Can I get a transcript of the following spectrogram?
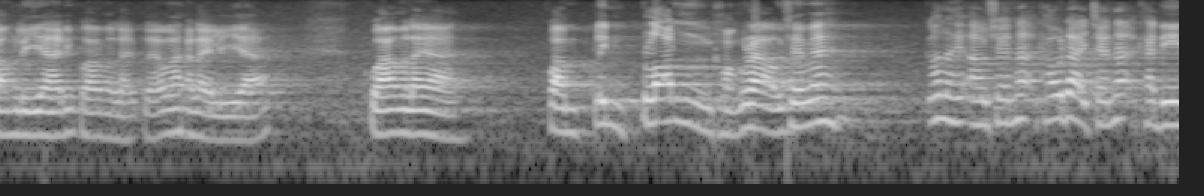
ความลียานี่ความอะไรแปลว่าอะไรลียาความอะไรอะความปลิ้นปล้อนของเราใช่ไหมก็เลยเอาชนะเขาได้ชนะคดี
